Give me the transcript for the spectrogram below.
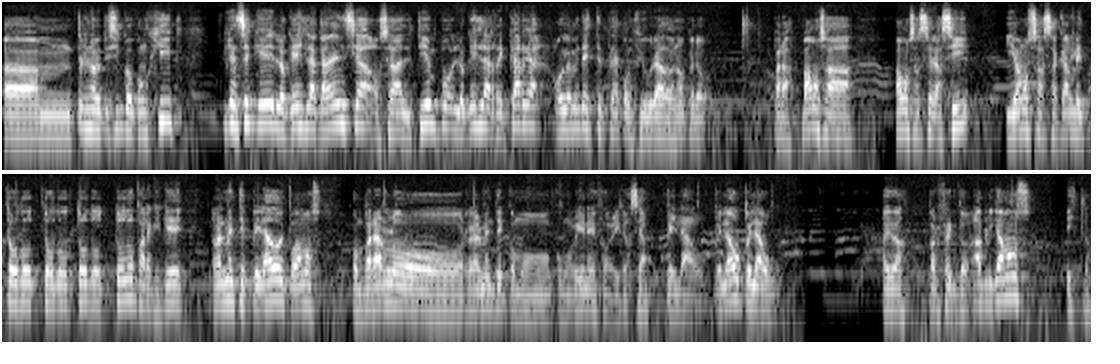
395 con hit. Fíjense que lo que es la cadencia, o sea, el tiempo, lo que es la recarga, obviamente este está configurado, ¿no? Pero, pará, vamos a, vamos a hacer así y vamos a sacarle todo, todo, todo, todo para que quede realmente pelado y podamos compararlo realmente como, como viene de fábrica. O sea, pelado, pelado, pelado. Ahí va, perfecto. Aplicamos, listo.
